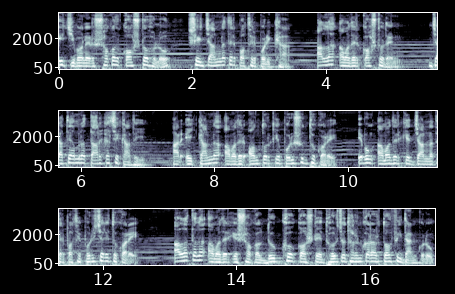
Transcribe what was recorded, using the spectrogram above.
এই জীবনের সকল কষ্ট হলো সেই জান্নাতের পথের পরীক্ষা। আল্লাহ আমাদের কষ্ট দেন, যাতে আমরা তার কাছে কাঁদি। আর এই কান্না আমাদের অন্তরকে পরিশুদ্ধ করে এবং আমাদেরকে জান্নাতের পথে পরিচালিত করে। আল্লাহ তালা আমাদেরকে সকল দুঃখ, কষ্টে ধৈর্য ধারণ করার তৌফিক দান করুক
